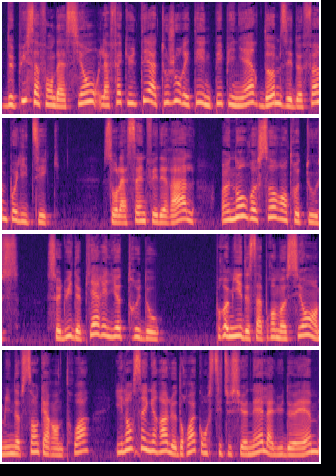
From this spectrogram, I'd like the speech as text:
Depuis sa fondation, la faculté a toujours été une pépinière d'hommes et de femmes politiques. Sur la scène fédérale, un nom ressort entre tous, celui de Pierre Elliott Trudeau. Premier de sa promotion en 1943, il enseignera le droit constitutionnel à l'UDM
